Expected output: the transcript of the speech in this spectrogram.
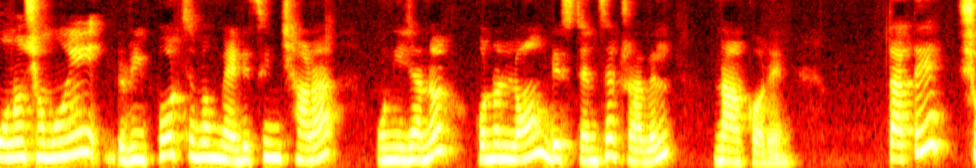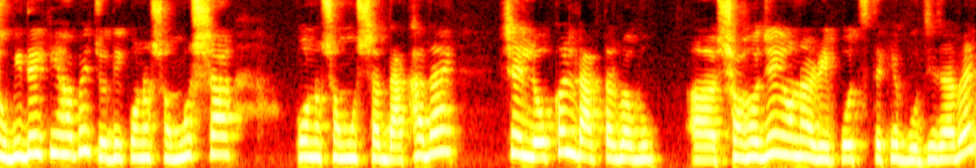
কোনো সময়ই রিপোর্টস এবং মেডিসিন ছাড়া উনি যেন কোনো লং ডিস্টেন্সে ট্রাভেল না করেন। তাতে সুবিধে কী হবে? যদি কোনো সমস্যা কোনো সমস্যা দেখা দেয়, সেই লোকাল ডাক্তারবাবু সহজেই ওনার রিপোর্টস থেকে বুঝে যাবেন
